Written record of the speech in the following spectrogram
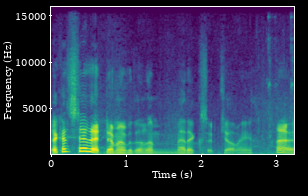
I could stab that demo, but then the medics would kill me. Eh,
